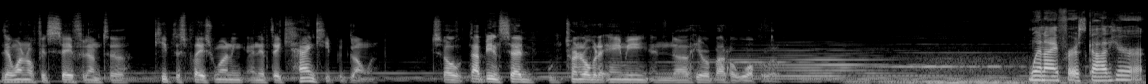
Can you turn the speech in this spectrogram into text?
They want to know if it's safe for them to keep this place running and if they can keep it going. So, that being said, we'll turn it over to Amy and uh, hear about her walk a little. When I first got here,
